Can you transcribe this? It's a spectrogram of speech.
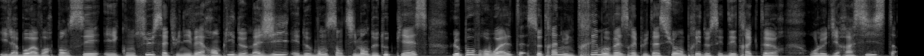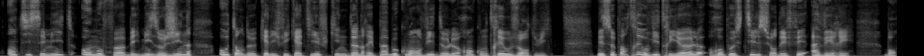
Il a beau avoir pensé et conçu cet univers rempli de magie et de bons sentiments de toutes pièces, le pauvre Walt se traîne une très mauvaise réputation auprès de ses détracteurs. On le dit raciste, antisémite, homophobe et misogyne, autant de qualificatifs qui ne donneraient pas beaucoup envie de le rencontrer aujourd'hui. Mais ce portrait au vitriol repose-t-il sur des faits avérés? Bon,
